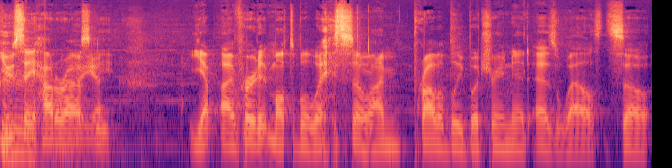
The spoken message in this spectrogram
You say Hodorowski. Yeah. Yep, I've heard it multiple ways, so I'm probably butchering it as well. So,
